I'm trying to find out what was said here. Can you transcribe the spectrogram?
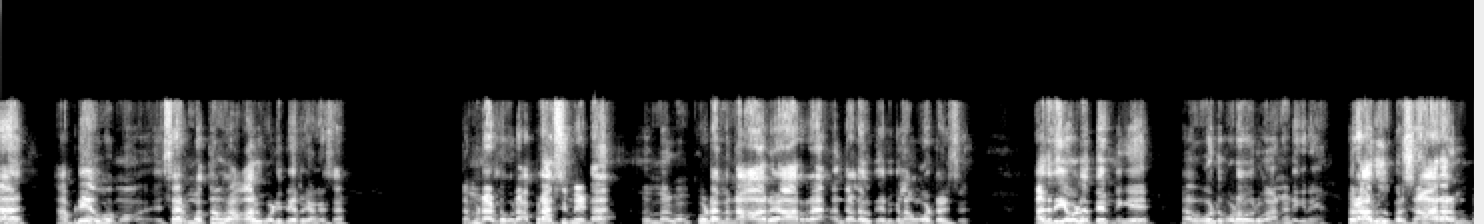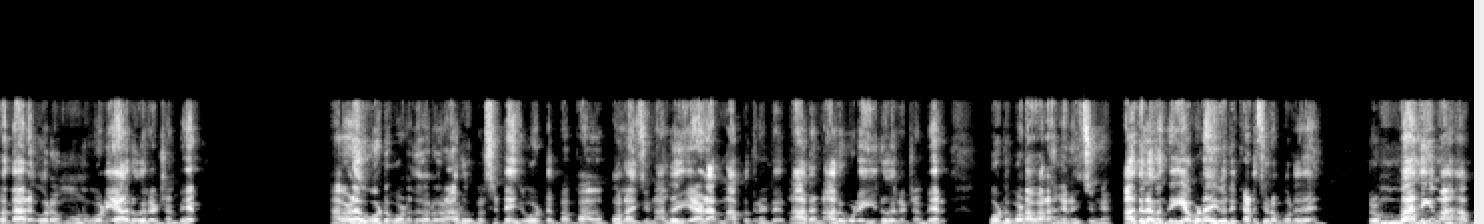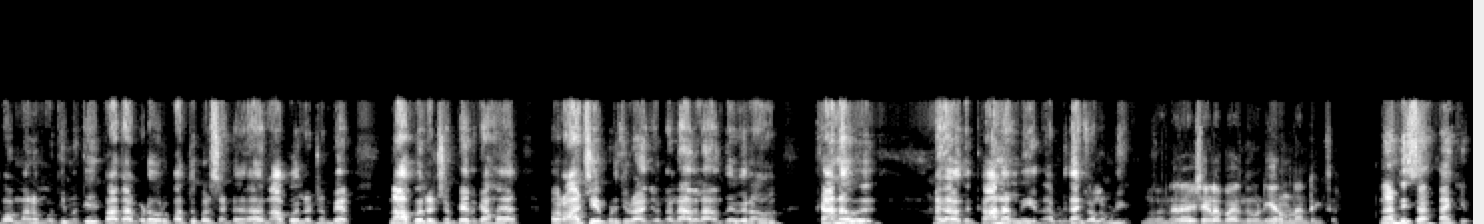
அப்படியே சார் மொத்தம் ஒரு ஆறு கோடி பேர் இருக்காங்க சார். தமிழ்நாட்டில் ஒரு அப்ராக்சிமேட்டா கூட முன்ன ஆறு ஆறரை அந்த அளவுக்கு இருக்கலாம் ஓட்டர்ஸ் அதில் எவ்வளோ பேர் நீங்கள் ஓட்டு போட வருவான்னு நினைக்கிறேன். ஒரு அறுபது பர்சன்ட் ஆறாறு முப்பத்தாறு ஒரு மூணு கோடி அறுபது லட்சம் பேர். அவ்வளவு ஓட்டு போடுறது ஒரு ஒரு அறுபது பர்சன்டேஜ் ஓட்டு ப- போலாச்சு. அல்லது ஏழாயிரம் நாற்பத்தி ரெண்டு நாலு நாலு கோடி இருபது லட்சம் பேர் ஓட்டு போட வராங்கன்னு வச்சுங்க அதுல வந்து எவ்வளவு இவருக்கு கிடைச்சிட போறது? ரொம்ப அதிகமாக அப்போ முக்கி முக்கி பார்த்தா கூட ஒரு பத்து பர்சன்ட் அதாவது நாற்பது லட்சம் பேர். நாற்பது லட்சம் பேருக்காக அவர் ஆட்சியை பிடிச்சிருவான்னு சொன்னாலும் அதெல்லாம் வந்து வெறும் கனவு. அதாவது காணல் நீர் அப்படிதான் சொல்ல முடியும். நிறைய விஷயங்களை பகிர்ந்து கொண்டே ரொம்ப நன்றிங்க சார். நன்றி சார். தேங்க்யூ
